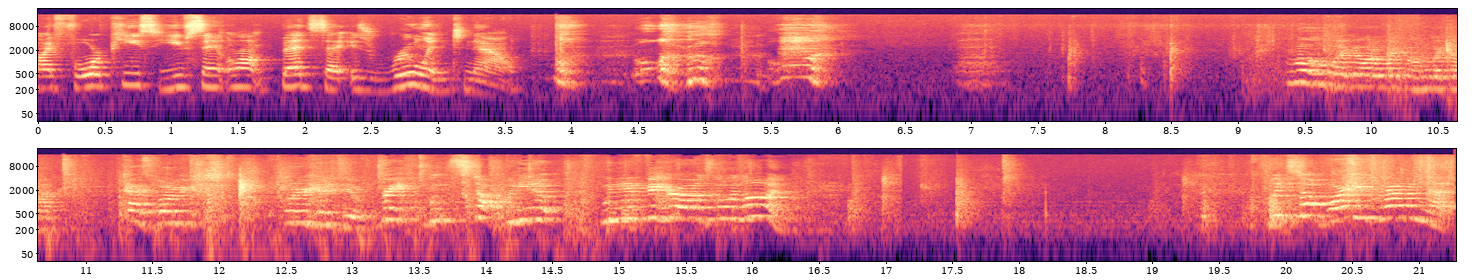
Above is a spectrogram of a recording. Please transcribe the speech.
My four-piece Yves Saint Laurent bed set is ruined now. Oh my god, oh my god, oh my god. Guys, what are we what are we gonna do? Right, we, stop. We need to we need to figure out what's going on. Wait, stop, why are you grabbing that?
